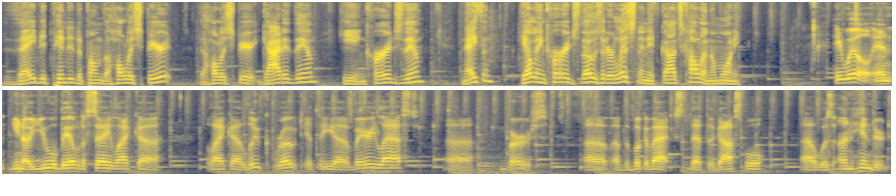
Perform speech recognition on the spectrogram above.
They depended upon the Holy Spirit. The Holy Spirit guided them, He encouraged them. Nathan, He'll encourage those that are listening if God's calling them, won't He? he will and you know you will be able to say like uh like uh, luke wrote at the uh, very last uh, verse of the book of acts that the gospel uh, was unhindered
